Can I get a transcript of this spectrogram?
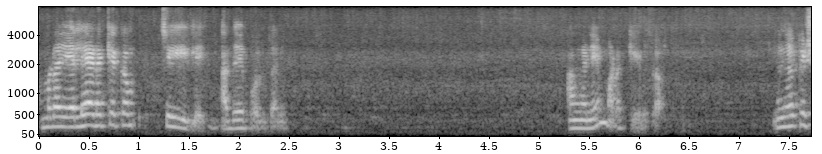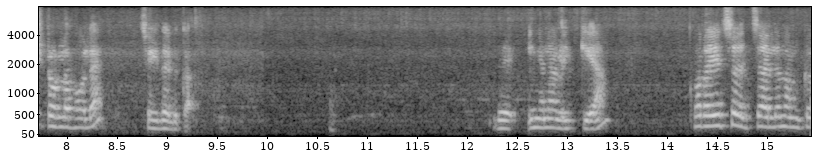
നമ്മുടെ ഇലയടക്കൊക്കെ ചെയ്യില്ലേ? അതേപോലെ തന്നെ. അങ്ങനെ മടക്കിയെടുക്കാം. നിങ്ങൾക്ക് ഇഷ്ടമുള്ള പോലെ ചെയ്തെടുക്കാം. ഇത് ഇങ്ങനെ വെക്കുക. കുറേശ്ശെ വെച്ചാൽ നമുക്ക്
